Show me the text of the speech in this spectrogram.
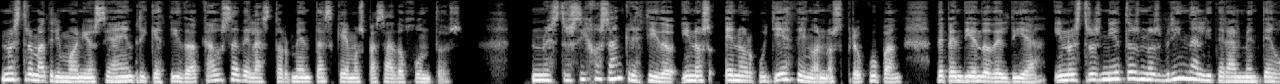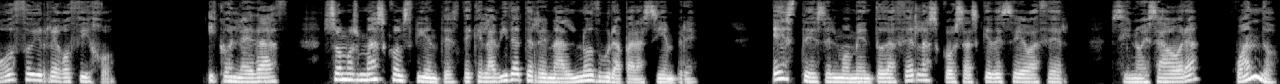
Nuestro matrimonio se ha enriquecido a causa de las tormentas que hemos pasado juntos. Nuestros hijos han crecido y nos enorgullecen o nos preocupan, dependiendo del día, y nuestros nietos nos brindan literalmente gozo y regocijo. Y con la edad, somos más conscientes de que la vida terrenal no dura para siempre. Este es el momento de hacer las cosas que deseo hacer. Si no es ahora, ¿cuándo?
